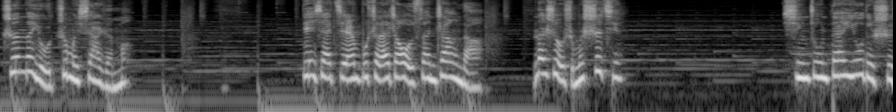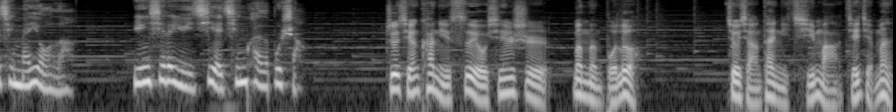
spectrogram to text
真的有这么吓人吗？殿下既然不是来找我算账的，那是有什么事情？心中担忧的事情没有了，云溪的语气也轻快了不少。之前看你似有心事，闷闷不乐，就想带你骑马解解闷。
